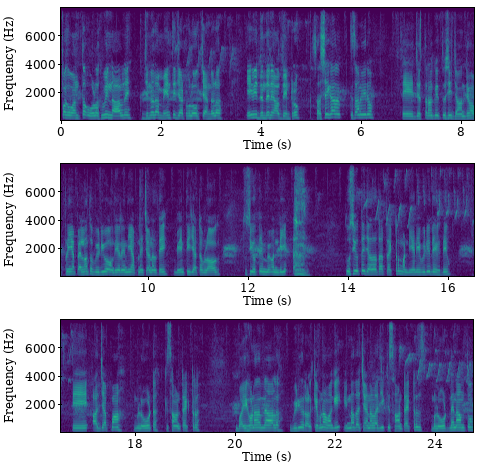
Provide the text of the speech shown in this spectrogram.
ਭਗਵੰਤ ਔਲਖ ਵੀ ਨਾਲ ਨੇ, ਜਿਨ੍ਹਾਂ ਦਾ ਮਿਹਨਤੀ ਜੱਟ ਵਲੌਗ ਚੈਨਲ ਆ। ਇਹ ਵੀ ਦਿੰਦੇ ਨੇ ਆਪਦੀ ਇੰਟਰੋ ਸਤਿ ਸ਼੍ਰੀ ਅਕਾਲ ਕਿਸਾਨ ਵੀਰੋ। ਤੇ ਜਿਸ ਤਰ੍ਹਾਂ ਕਿ ਤੁਸੀਂ ਜਾਣਦੇ ਹੋ, ਆਪਣੀਆਂ ਪਹਿਲਾਂ ਤੋਂ ਵੀਡੀਓ ਆਉਂਦੀਆਂ ਰਹਿੰਦੀਆਂ ਆਪਣੇ ਚੈਨਲ ਤੇ ਮਿਹਨਤੀ ਜੱਟ ਵਲੌਗ ਤੁਸੀਂ ਉੱਤੇ ਮੰਡੀ ਤੁਸੀਂ ਉੱਤੇ ਜ਼ਿਆਦਾਤਰ ਟਰੈਕਟਰ ਮੰਡੀਆਂ ਦੀ ਵੀਡੀਓ ਦੇਖਦੇ ਹੋ। ਤੇ ਅੱਜ ਆਪਾਂ ਮਲੋਟ ਕਿਸਾਨ ਟਰੈਕਟਰ ਬਾਈ ਹੋਣਾ ਨਾਲ ਵੀਡੀਓ ਰਲ ਕੇ ਬਣਾਵਾਂਗੇ। ਇਹਨਾਂ ਦਾ ਚੈਨਲ ਆ ਜੀ ਕਿਸਾਨ ਟਰੈਕਟਰਸ ਮਲੋਟ ਦੇ ਨਾਮ ਤੋਂ।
